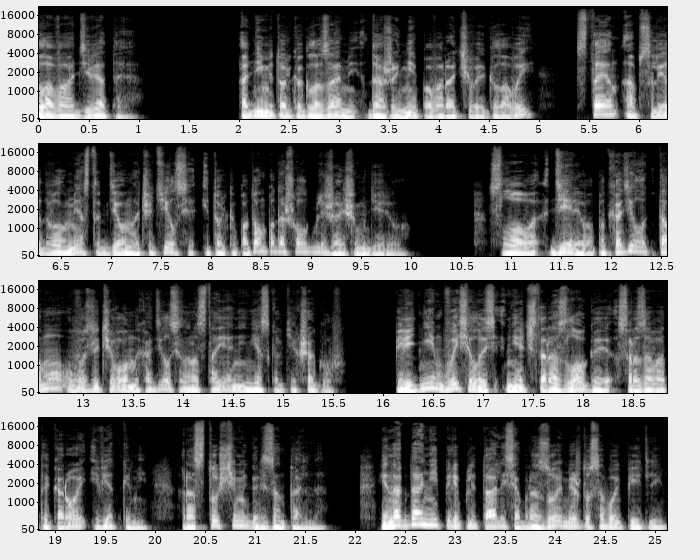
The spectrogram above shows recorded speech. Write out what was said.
Глава 9. Одними только глазами, даже не поворачивая головы, Стэн обследовал место, где он очутился, и только потом подошел к ближайшему дереву. Слово «дерево» подходило к тому, возле чего он находился на расстоянии нескольких шагов. Перед ним высилось нечто разлогое с розоватой корой и ветками, растущими горизонтально. Иногда они переплетались, образуя между собой петли,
